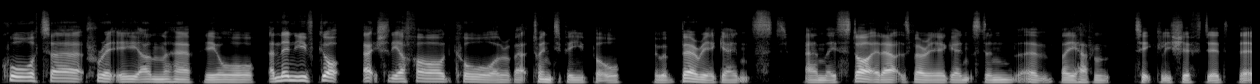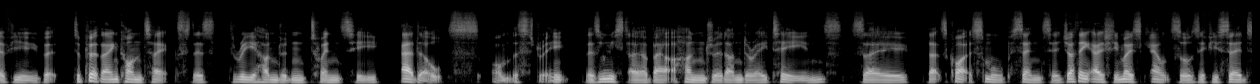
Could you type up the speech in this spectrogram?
quarter pretty unhappy, or and then you've got actually a hardcore of about 20 people who are very against, and they started out as very against, and uh, they haven't particularly shifted their view. But to put that in context, there's 320 adults on the street. There's also about 100 under 18s. So that's quite a small percentage. I think actually most councils, if you said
